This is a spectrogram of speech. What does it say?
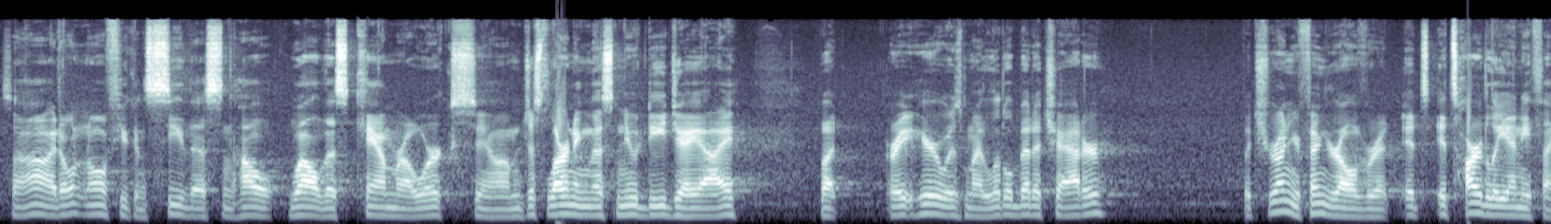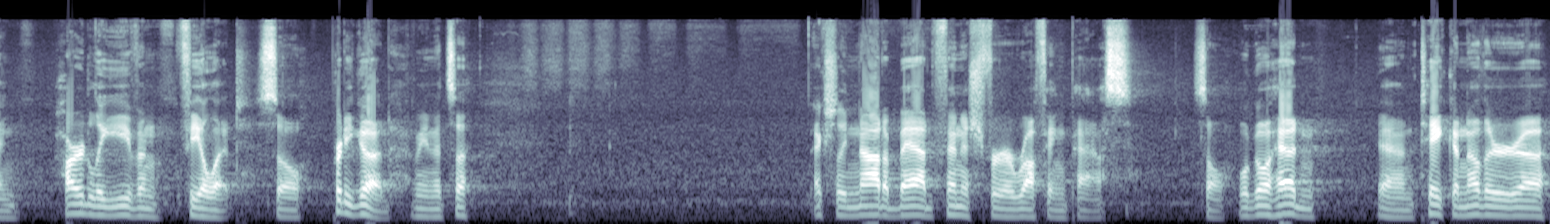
So I don't know if you can see this and how well this camera works. You know, I'm just learning this new DJI. Right here was my little bit of chatter. But you run your finger over it, it's, it's hardly anything. Hardly even feel it. So pretty good. I mean, it's a actually not a bad finish for a roughing pass. So we'll go ahead and, and take another, uh,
